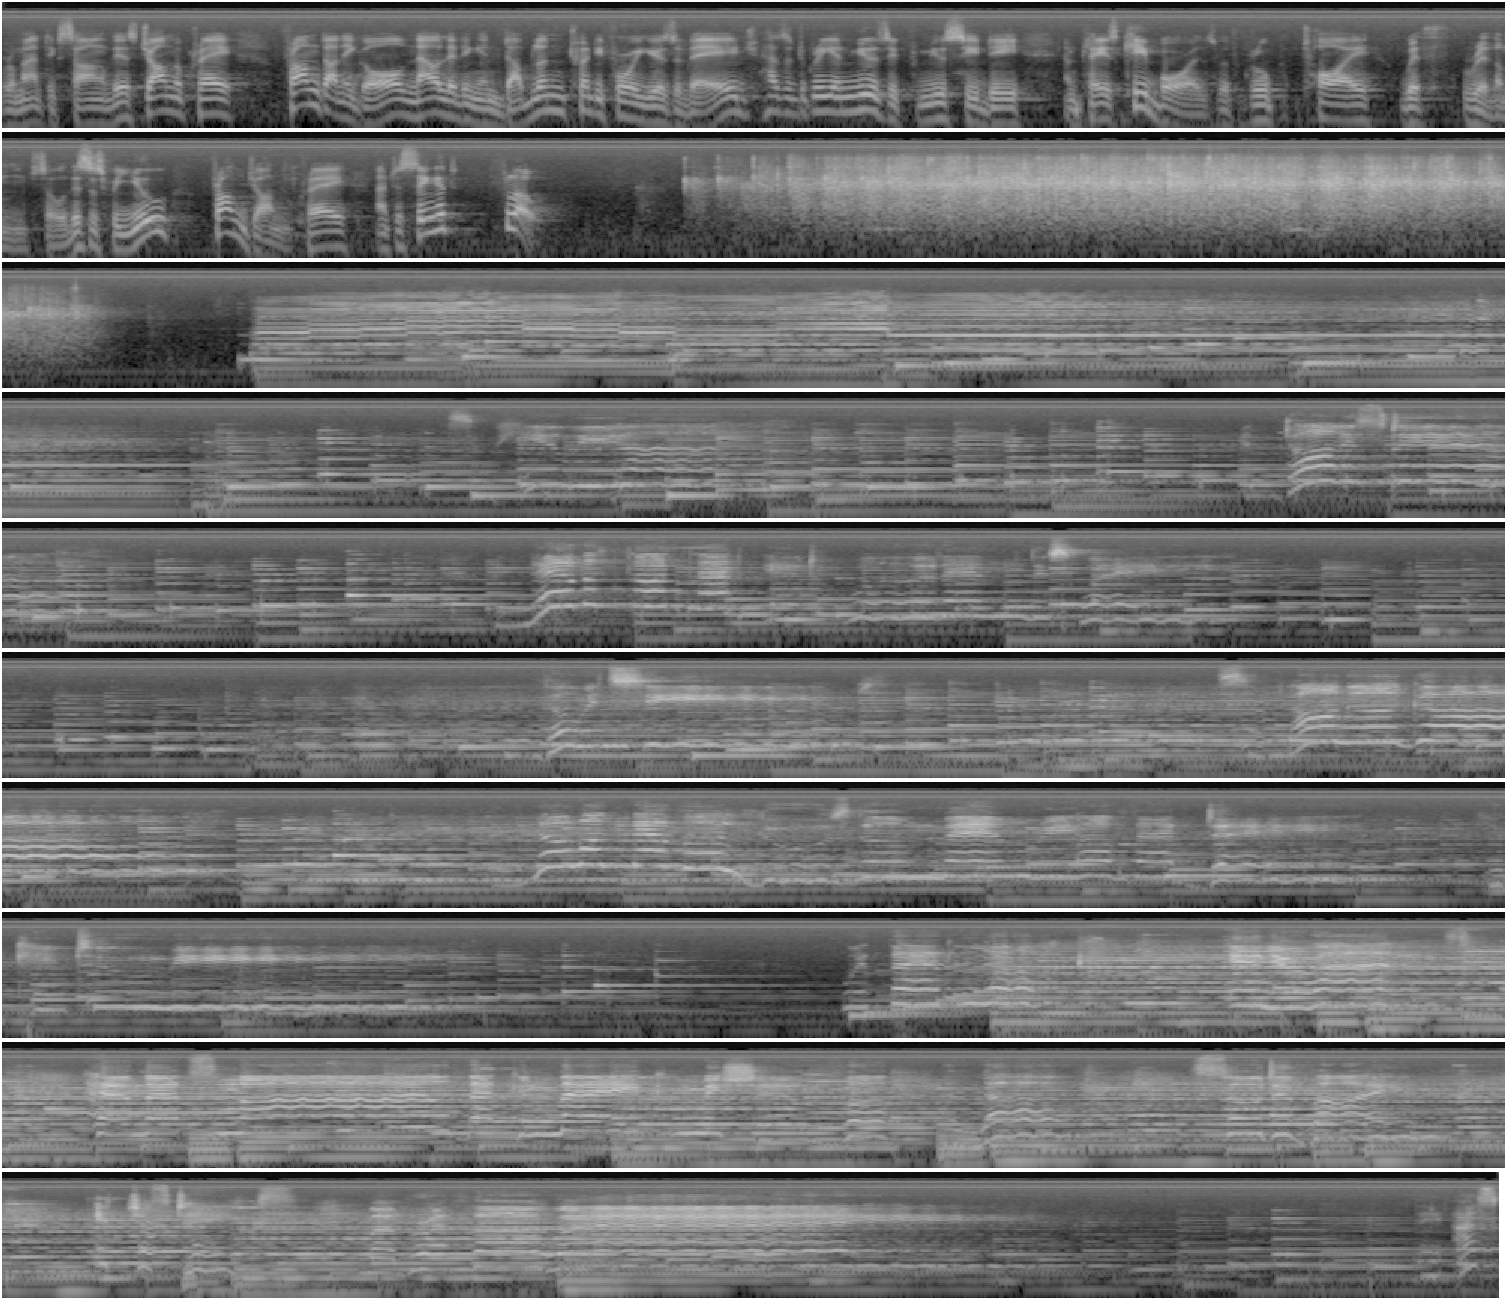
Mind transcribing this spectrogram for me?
romantic song this. John McCrea from Donegal, now living in Dublin, 24 years of age, has a degree in music from UCD and plays keyboards with group Toy with Rhythm. So this is for you from John McCrea, and to sing it, see.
